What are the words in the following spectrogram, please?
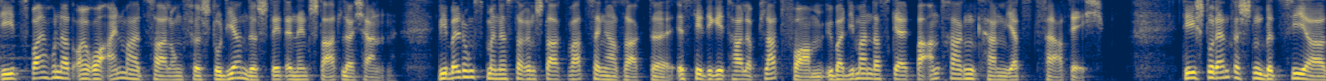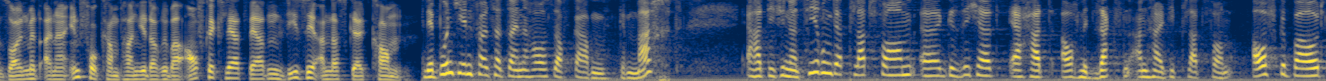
Die 200 Euro Einmalzahlung für Studierende steht in den Startlöchern. Wie Bildungsministerin Stark-Watzinger sagte, ist die digitale Plattform, über die man das Geld beantragen kann, jetzt fertig. Die studentischen Bezieher sollen mit einer Infokampagne darüber aufgeklärt werden, wie sie an das Geld kommen. Der Bund jedenfalls hat seine Hausaufgaben gemacht. Er hat die Finanzierung der Plattform äh, gesichert. Er hat auch mit Sachsen-Anhalt die Plattform aufgebaut.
